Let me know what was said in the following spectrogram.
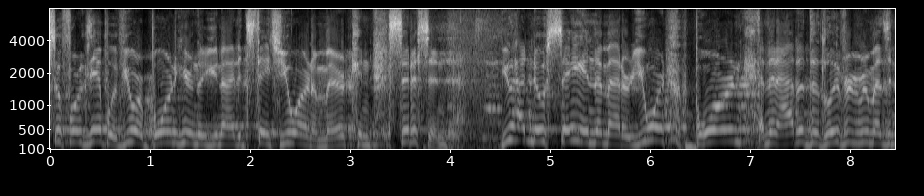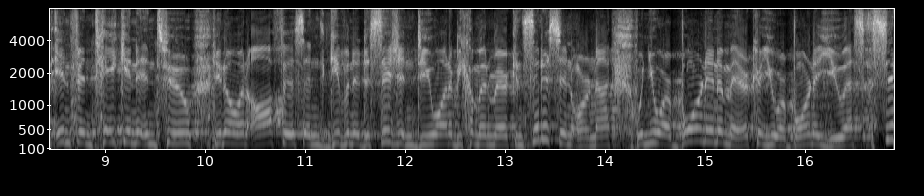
So, for example, if you are born here in the United States, you are an American citizen. You had no say in the matter. You weren't born and then out of the delivery room as an infant taken into, you know, an office and given a decision, do you want to become an American citizen or not? When you are born in America, you are born a U.S. citizen.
